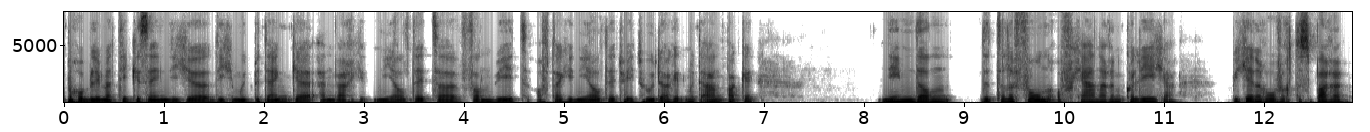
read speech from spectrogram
problematieken zijn die je, die je moet bedenken en waar je niet altijd uh, van weet, of dat je niet altijd weet hoe dat je het moet aanpakken, neem dan de telefoon of ga naar een collega. Begin erover te sparren.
